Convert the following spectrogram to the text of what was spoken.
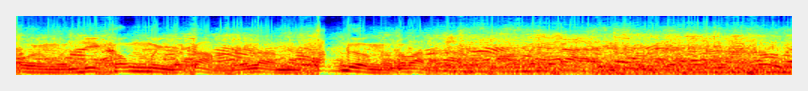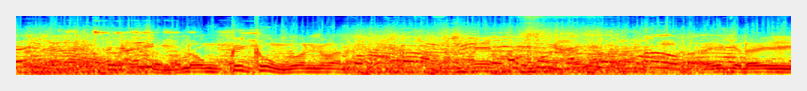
Ôi muốn đi không mình đã cảm thấy là tắc đường rồi các bạn ạ kiểu nó đông kinh khủng luôn các bạn ạ. Đấy, cái đây thì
